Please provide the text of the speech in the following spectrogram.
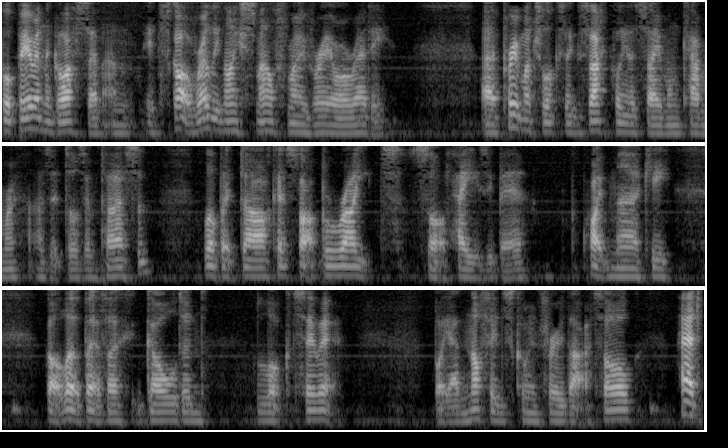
But beer in the glass then, and it's got a really nice smell from over here already. Uh, pretty much looks exactly the same on camera as it does in person. A little bit darker, it's not a bright sort of hazy beer, quite murky. Got a little bit of a golden look to it. But yeah, nothing's coming through that at all. Head,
